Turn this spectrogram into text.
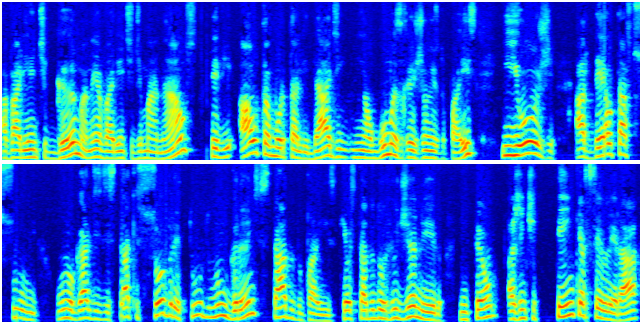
a variante Gama, né, a variante de Manaus, teve alta mortalidade em, algumas regiões do país e hoje a Delta assume um lugar de destaque, sobretudo num grande estado do país, que é o estado do Rio de Janeiro. Então, a gente tem que acelerar,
